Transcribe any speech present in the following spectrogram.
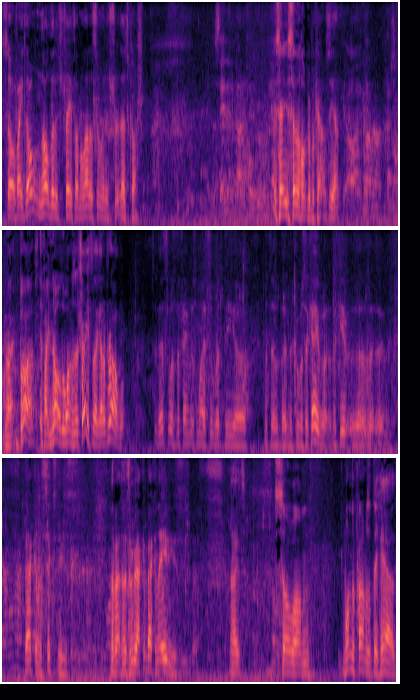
So if I don't know that it's treif, I'm allowed to assume that it's that's kosher. You say that about a whole group of cows. You say you say the whole group of cows, yeah. Right, but if I know the one is a treif, I got a problem. So this was the famous mitzvah with the uh, with the the Nakubas Akeva, the, the, the, back in the '60s, no, back back in the '80s, right? So um, one of the problems that they had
